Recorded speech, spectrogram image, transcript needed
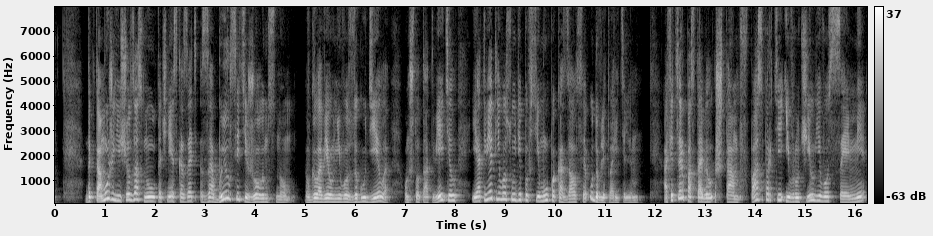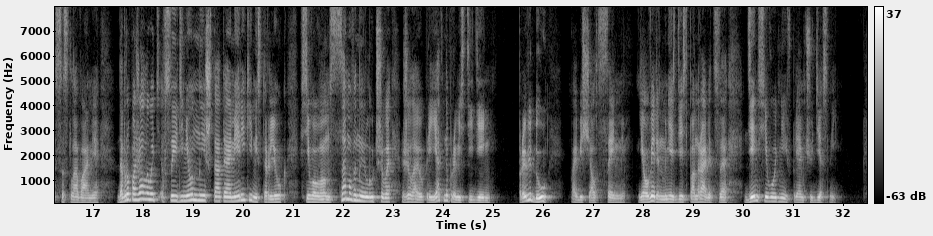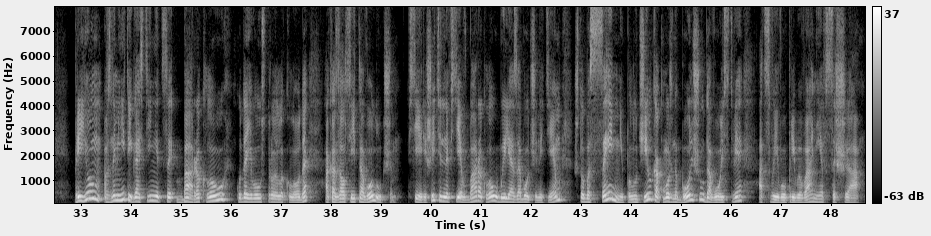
Да к тому же еще заснул, точнее сказать, забылся тяжелым сном. В голове у него загудело, он что-то ответил, и ответ его, судя по всему, показался удовлетворительным. Офицер поставил штамп в паспорте и вручил его Сэмми со словами – Добро пожаловать в Соединенные Штаты Америки, мистер Люк. Всего вам самого наилучшего. Желаю приятно провести день». «Проведу», – пообещал Сэмми. «Я уверен, мне здесь понравится. День сегодня и впрямь чудесный». Прием в знаменитой гостинице «Бароклоу», куда его устроила Клода, оказался и того лучше. Все, решительно все в Бароклоу были озабочены тем, чтобы Сэмми получил как можно больше удовольствия от своего пребывания в США.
